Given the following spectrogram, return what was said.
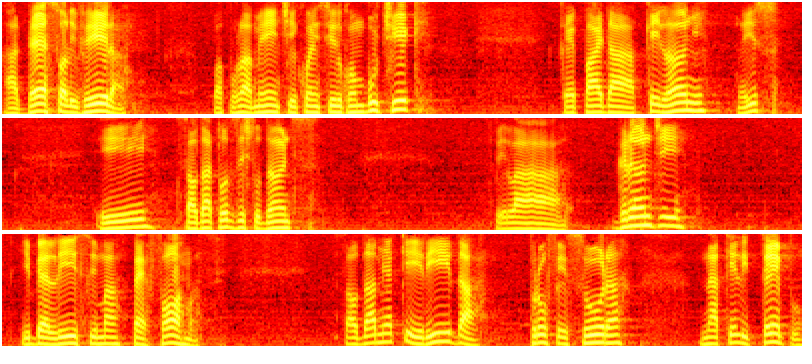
Adesso Oliveira, popularmente conhecido como Boutique, que é pai da Keilane, não é isso? E saudar todos os estudantes pela grande e belíssima performance. Saudar minha querida professora naquele tempo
